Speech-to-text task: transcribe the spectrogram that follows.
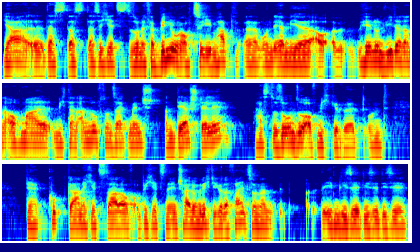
ja, äh, dass, dass, dass ich jetzt so eine Verbindung auch zu ihm habe äh, und er mir auch, äh, hin und wieder dann auch mal mich dann anruft und sagt, Mensch, an der Stelle hast du so und so auf mich gewirkt und der guckt gar nicht jetzt darauf, ob ich jetzt eine Entscheidung richtig oder falsch, sondern äh, eben diese, diese, diese,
